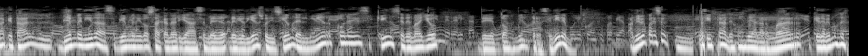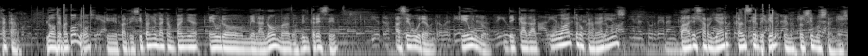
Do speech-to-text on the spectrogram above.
Hola, ¿qué tal? Bienvenidas, bienvenidos a Canarias Mediodía en su edición del miércoles 15 de mayo de 2013. Miren, a mí me parece una cifra lejos de alarmar que debemos destacar. Los dermatólogos que participan en la campaña Euromelanoma 2013 aseguran que uno de cada cuatro canarios va a desarrollar cáncer de piel en los próximos años.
